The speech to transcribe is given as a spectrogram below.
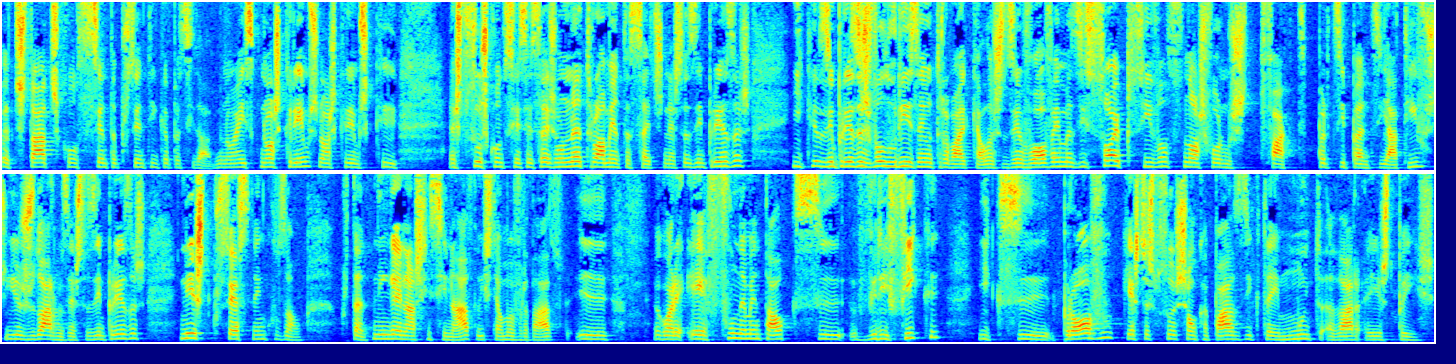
atestados com 60% de incapacidade. Não é isso que nós queremos, nós queremos que as pessoas com deficiência sejam naturalmente aceitas nestas empresas e que as empresas valorizem o trabalho que elas desenvolvem, mas isso só é possível se nós formos, de facto, participantes e ativos e ajudarmos estas empresas neste processo de inclusão. Portanto, ninguém nasce ensinado, isto é uma verdade. Agora, é fundamental que se verifique e que se prove que estas pessoas são capazes e que têm muito a dar a este país.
